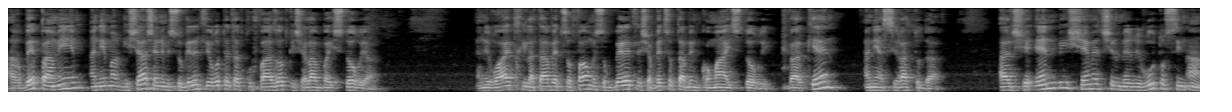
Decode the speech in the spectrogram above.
הרבה פעמים אני מרגישה שאני מסוגלת לראות את התקופה הזאת כשלב בהיסטוריה. אני רואה את תחילתה ואת סופה ומסוגלת לשבץ אותה במקומה ההיסטורי, ועל כן אני אסירת תודה. על שאין בי שמץ של מרירות או שנאה,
